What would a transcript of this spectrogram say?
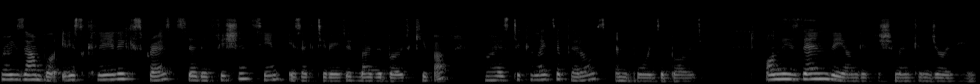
For example, it is clearly expressed that the fishing scene is activated by the boat keeper who has to collect the pedals and board the boat. Only then the younger fisherman can join him.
